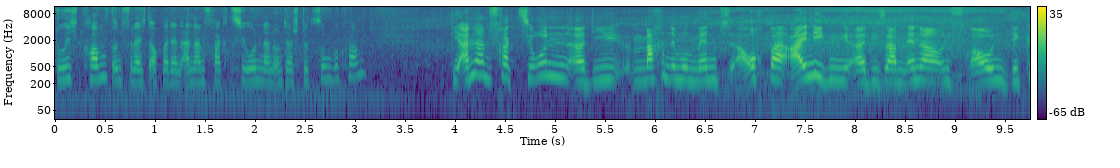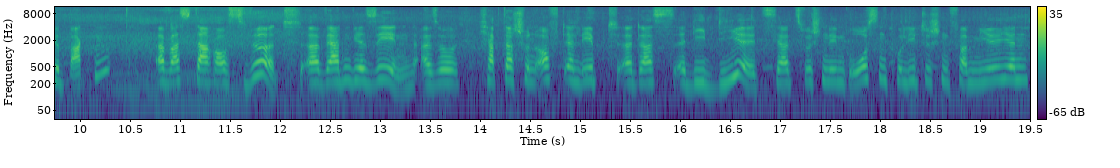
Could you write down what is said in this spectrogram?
durchkommt und vielleicht auch bei den anderen Fraktionen dann Unterstützung bekommt? Die anderen Fraktionen, äh, die machen im Moment auch bei einigen äh, dieser Männer und Frauen dicke Backen. Äh, was daraus wird, werden wir sehen. Also ich habe das schon oft erlebt, dass die Deals ja, zwischen den großen politischen Familien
